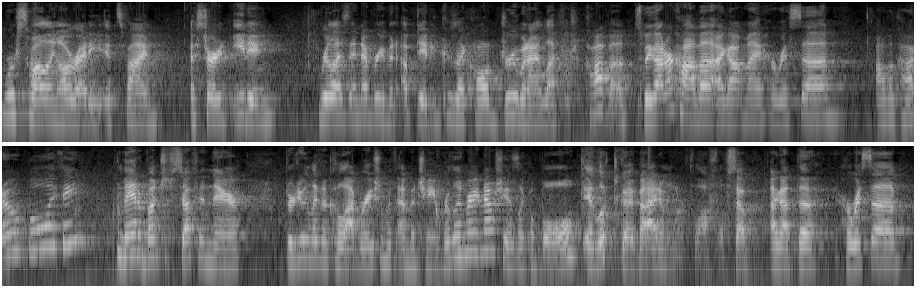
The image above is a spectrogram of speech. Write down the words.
We're swelling already, it's fine. I started eating, realized I never even updated because I called Drew when I left Cava. So we got our Cava, I got my harissa avocado bowl, I think. They had a bunch of stuff in there they're doing like a collaboration with Emma Chamberlain right now. She has like a bowl. It looked good, but I didn't want it falafel. So I got the harissa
